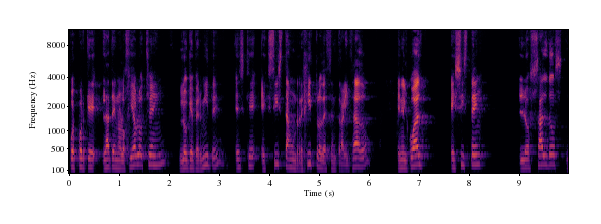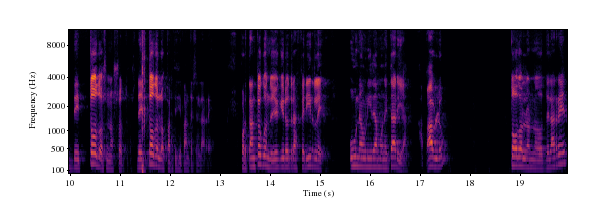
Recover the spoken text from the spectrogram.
Pues porque la tecnología blockchain lo que permite es que exista un registro descentralizado en el cual existen los saldos de todos nosotros, de todos los participantes en la red. Por tanto, cuando yo quiero transferirle una unidad monetaria a Pablo, todos los nodos de la red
